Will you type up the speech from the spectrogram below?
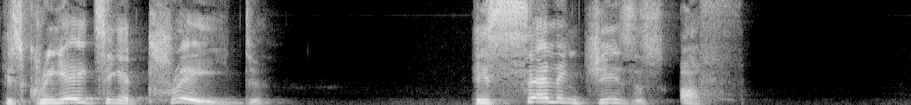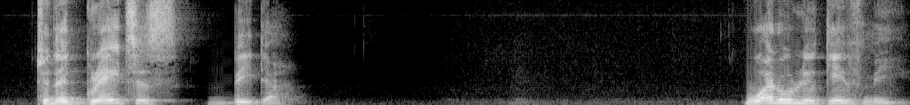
He's creating a trade. He's selling Jesus off to the greatest bidder. What will you give me?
